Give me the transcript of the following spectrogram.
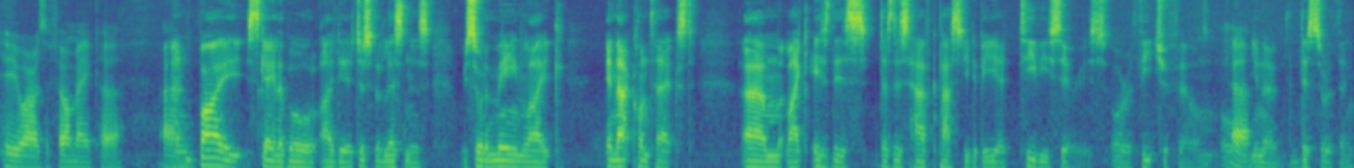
who you are as a filmmaker. Um, and by scalable ideas, just for the listeners, we sort of mean like in that context, um, like is this does this have capacity to be a TV series or a feature film or Yeah. you know this sort of thing?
